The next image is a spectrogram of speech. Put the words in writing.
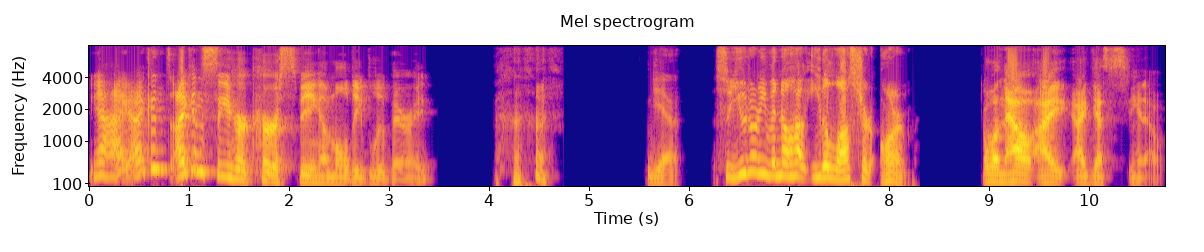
Yeah, I, I can I can see her curse being a moldy blueberry. Yeah. So you don't even know how Eda lost her arm. well, now I I guess you know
